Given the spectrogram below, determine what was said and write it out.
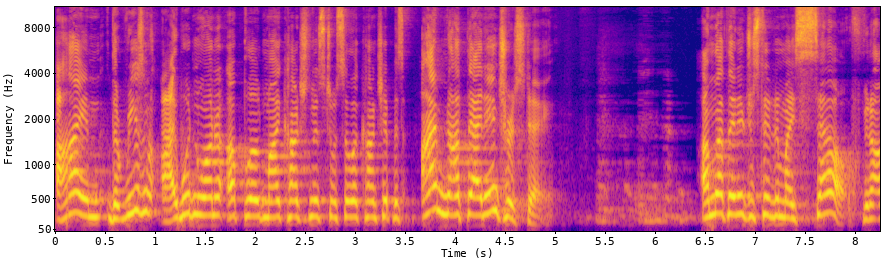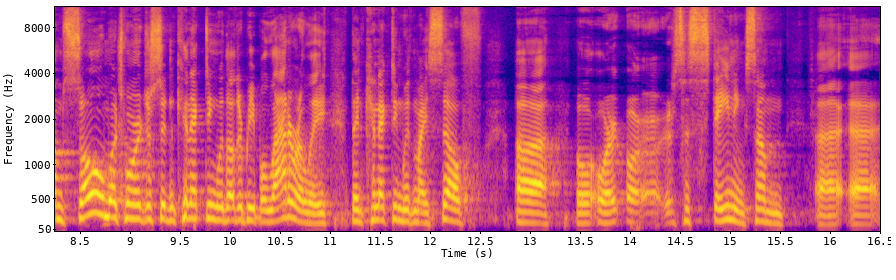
I'm the reason I wouldn't want to upload my consciousness to a silicon chip is I'm not that interesting. I'm not that interested in myself. You know, I'm so much more interested in connecting with other people laterally than connecting with myself uh, or, or, or, sustaining some uh, uh,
